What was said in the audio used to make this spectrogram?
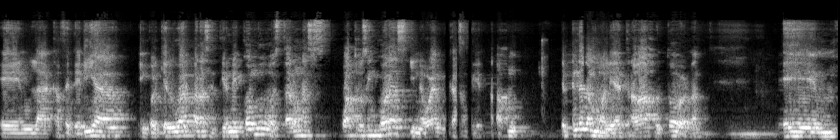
en la cafetería, en cualquier lugar para sentirme cómodo, estar unas cuatro o cinco horas y me voy a mi casa a seguir trabajando. Depende de la modalidad de trabajo y todo, ¿verdad? Em,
